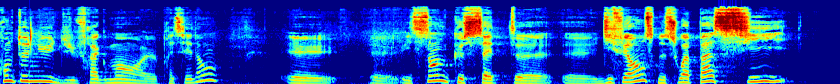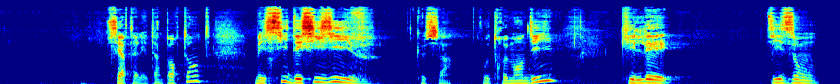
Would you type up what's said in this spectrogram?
compte tenu du fragment euh, précédent, il semble que cette différence ne soit pas si, certes elle est importante, mais si décisive que ça. Autrement dit, qu'il est disons,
